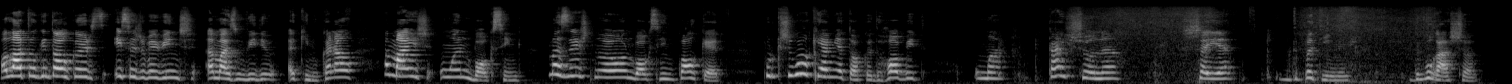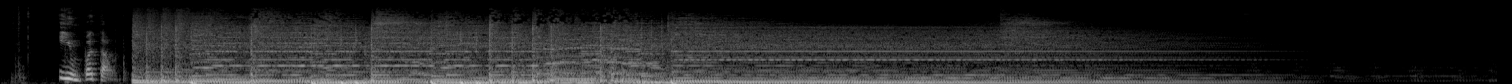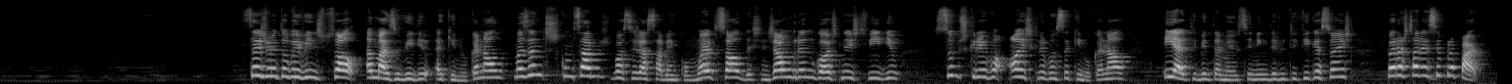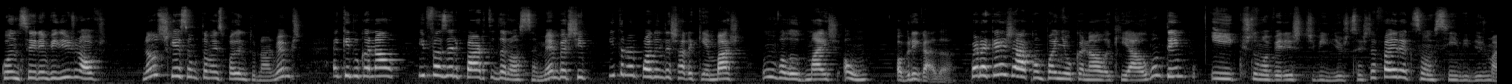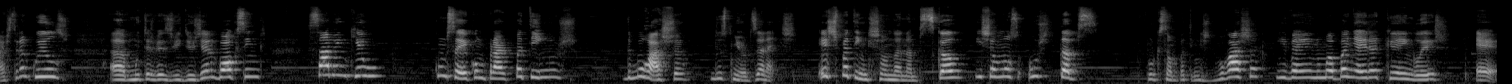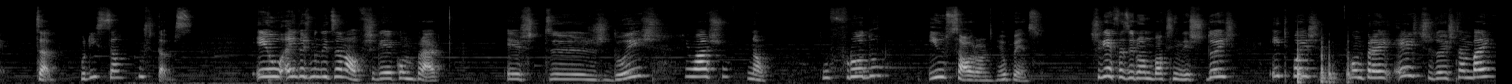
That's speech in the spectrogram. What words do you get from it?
Olá Tolkien Talkers e sejam bem-vindos a mais um vídeo aqui no canal, a mais um unboxing. Mas este não é um unboxing qualquer, porque chegou aqui à minha toca de Hobbit uma caixona cheia de patinhos, de borracha e um patão. Sejam então bem-vindos, pessoal, a mais um vídeo aqui no canal. Mas antes de começarmos, vocês já sabem como é, pessoal. Deixem já um grande gosto neste vídeo, subscrevam ou inscrevam-se aqui no canal e ativem também o sininho das notificações para estarem sempre a par quando saírem vídeos novos. Não se esqueçam que também se podem tornar membros aqui do canal e fazer parte da nossa membership e também podem deixar aqui em baixo um valor de mais ou um obrigada. Para quem já acompanha o canal aqui há algum tempo e costuma ver estes vídeos de sexta-feira, que são assim vídeos mais tranquilos, uh, muitas vezes vídeos de unboxing, sabem que eu comecei a comprar patinhos de borracha do Senhor dos Anéis. Estes patinhos são da Numbskull e chamam-se os Tubs, porque são patinhos de borracha e vêm numa banheira que em inglês é tub, por isso são os Tubs. Eu em 2019 cheguei a comprar estes dois, eu acho, não, o Frodo e o Sauron, eu penso. Cheguei a fazer o unboxing destes dois e depois comprei estes dois também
